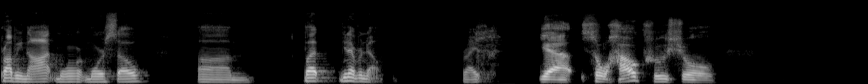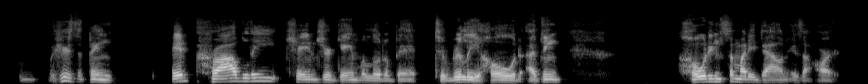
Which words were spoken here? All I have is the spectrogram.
Probably not. More more so. Um, but you never know, right? Yeah. So how crucial? Here's the thing. It probably changed your game a little bit to really hold. I think holding somebody down is an art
